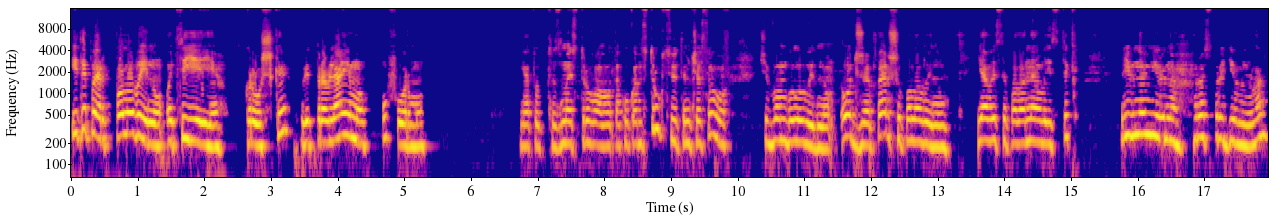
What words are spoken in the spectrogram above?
І тепер половину оцієї крошки відправляємо у форму. Я тут змайструвала таку конструкцію тимчасово, щоб вам було видно. Отже, першу половину я висипала на листик, рівномірно розподілила.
